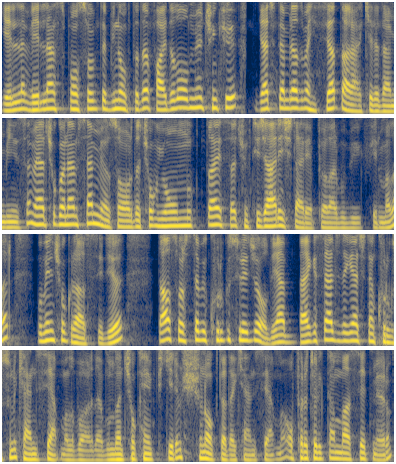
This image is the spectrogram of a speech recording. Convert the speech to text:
gerilen, verilen sponsorluk da bir noktada faydalı olmuyor. Çünkü gerçekten biraz ben hissiyatla hareket eden bir insan. Eğer çok önemsenmiyorsa orada çok yoğunluktaysa çünkü ticari işler yapıyorlar bu büyük firmalar. Bu beni çok rahatsız ediyor. Daha sonrası tabii kurgu süreci oldu. Yani belgeselci de gerçekten kurgusunu kendisi yapmalı bu arada. Bundan çok hemfikirim. Şu noktada kendisi yapmalı. Operatörlükten bahsetmiyorum.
